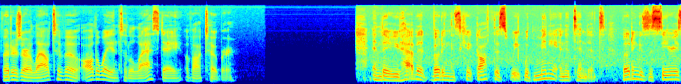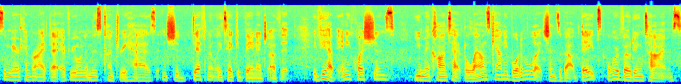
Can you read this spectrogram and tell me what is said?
Voters are allowed to vote all the way until the last day of October. And there you have it. Voting has kicked off this week with many in attendance. Voting is a serious American right that everyone in this country has and should definitely take advantage of it. If you have any questions, you may contact the Lowndes County Board of Elections about dates or voting times.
